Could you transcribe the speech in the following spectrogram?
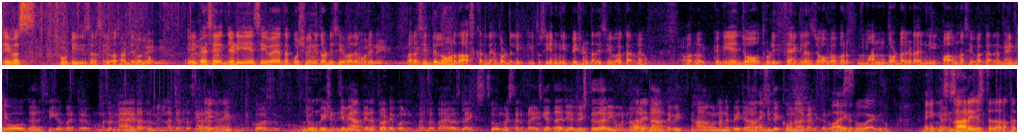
ਇਹ ਬਸ ਛੋਟੀ ਜੀ ਸਰ ਸੇਵਾ ਸਾਡੇ ਵੱਲੋਂ। ਇਹ ਵੈਸੇ ਜਿਹੜੀ ਇਹ ਸੇਵਾ ਹੈ ਤਾਂ ਕੁਝ ਵੀ ਨਹੀਂ ਤੁਹਾਡੀ ਸੇਵਾ ਦੇ ਮੂਹਰੇ ਪਰ ਅਸੀਂ ਦਿਲੋਂ ਅਰਦਾਸ ਕਰਦੇ ਹਾਂ ਤੁਹਾਡੇ ਲਈ ਕਿ ਤੁਸੀਂ ਇੰਨੀ ਪੇਸ਼ੈਂਟਾਂ ਦੀ ਸੇਵਾ ਕਰ ਰਹੇ ਹੋ। ਔਰ ਕਿਉਂਕਿ ਇਹ ਜੌਬ ਥੋੜੀ ਜਿਹੀ ਥੈਂਕਲੈਸ ਜੌਬ ਹੈ ਪਰ ਮਨ ਤੁਹਾਡਾ ਜਿਹੜਾ ਇੰਨੀ ਭਾਵਨਾ ਸੇਵਾ ਕਰ ਰਿਹਾ ਥੈਂਕ ਯੂ ਉਹ ਗੱਲ ਠੀਕ ਹੈ ਬਟ ਮਤਲਬ ਮੈਂ ਰਾਦਰ ਮਿਲਣਾ ਚਾਹੁੰਦਾ ਸੀ ਕਿਉਂਕਿ ਬਿਕੋਜ਼ ਜੋ ਪੇਸ਼ੈਂਟ ਜਿਵੇਂ ਆਉਂਦੇ ਨਾ ਤੁਹਾਡੇ ਕੋਲ ਮਤਲਬ I was like so much surprise ਕਿ ਏਦਾਂ ਜੇ ਰਿਸ਼ਤੇਦਾਰੀ ਹੋਣ ਨਾ ਉਹ ਏਦਾਂ ਆਉਂਦੇ ਵੀ ਹਾਂ ਉਹਨਾਂ ਨੇ ਭੇਜਾ ਤੁਸੀਂ ਦੇਖੋ ਨਾਲ ਗੱਲ ਕਰੋ। ਵਾਹਿਗੁਰੂ ਵਾਹਿਗੁਰੂ। ਨਹੀਂ ਨਹੀਂ ਅਸੀਂ ਸਾਰੇ ਰਿਸ਼ਤੇਦਾਰ ਸਰ।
